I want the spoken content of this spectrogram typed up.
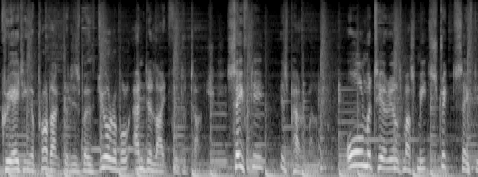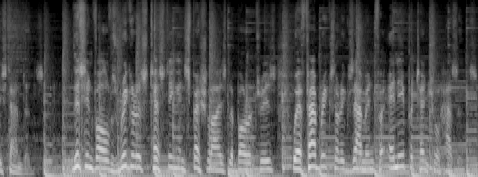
creating a product that is both durable and delightful to touch. Safety is paramount. All materials must meet strict safety standards. This involves rigorous testing in specialized laboratories where fabrics are examined for any potential hazards.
